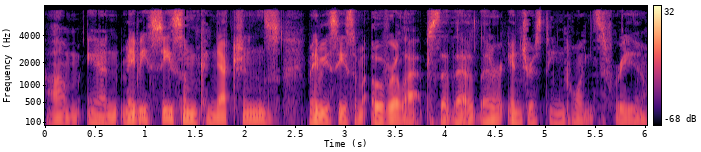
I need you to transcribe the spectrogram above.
um, and maybe see some connections, maybe see some overlaps that, that that are interesting points for you.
